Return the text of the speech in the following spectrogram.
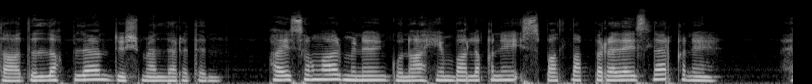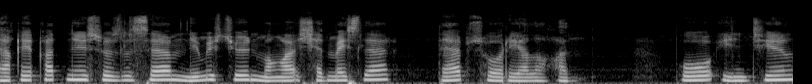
та адлык белән düşмәндәр иден. Кайсылар менән гунаһим барлыгыны испатлап бара Хақиқатны сөзлесем, ним үчүн маңа ишенмейсиләр? деп Bu Бу Инжил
